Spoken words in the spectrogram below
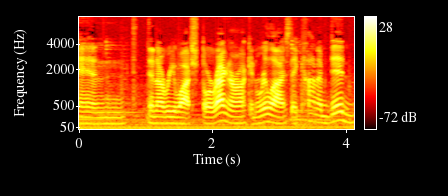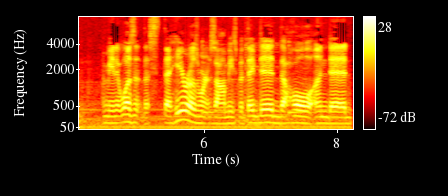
and then I rewatched Thor Ragnarok and realized they kind of did. I mean, it wasn't the the heroes weren't zombies, but they did the whole undead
